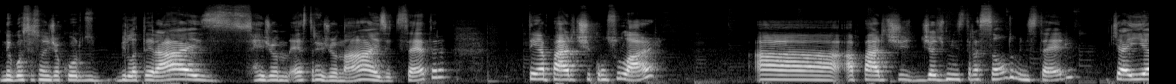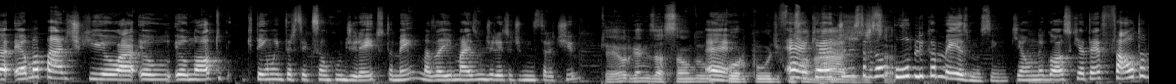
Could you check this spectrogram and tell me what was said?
negociações de acordos bilaterais, extra-regionais, etc. Tem a parte consular, a, a parte de administração do ministério, que aí é, é uma parte que eu, eu, eu noto que tem uma intersecção com o direito também, mas aí mais um direito administrativo. Que é a organização do é. corpo de funcionários. É, que é a administração etc. pública mesmo, assim, que é um negócio que até falta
